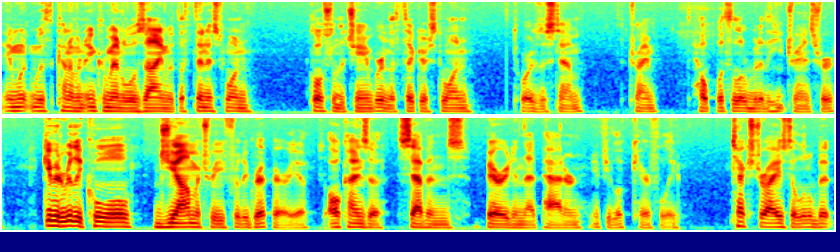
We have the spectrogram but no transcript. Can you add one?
and went with kind of an incremental design with the thinnest one closer to the chamber and the thickest one towards the stem to try and help with a little bit of the heat transfer. Give it a really cool geometry for the grip area. All kinds of sevens buried in that pattern if you look carefully texturized a little bit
